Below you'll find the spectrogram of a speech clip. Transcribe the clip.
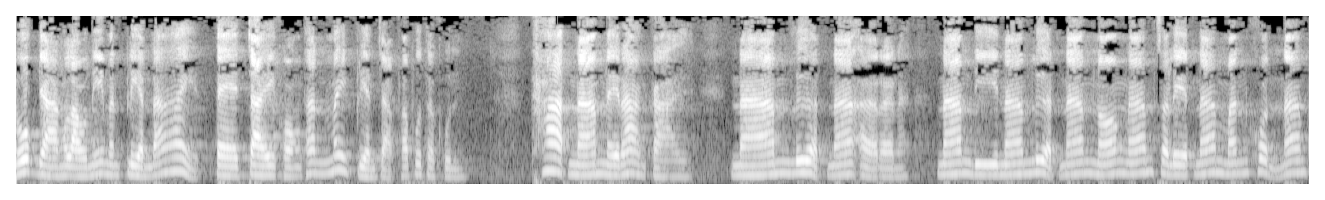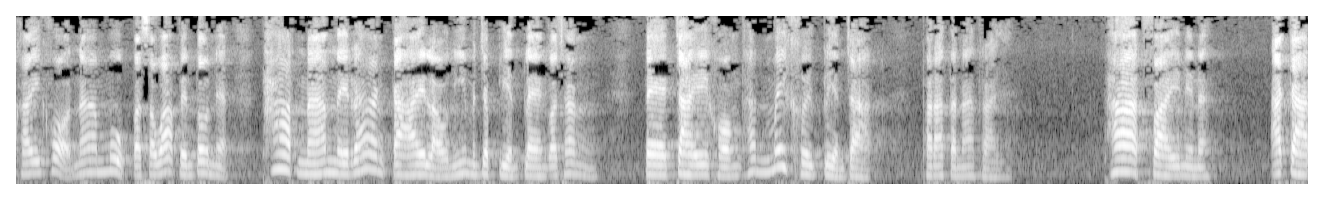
ทุกอย่างเหล่านี้มันเปลี่ยนได้ แต่ใจของท่านไม่เปลี่ยนจากพระพุทธคุณธาตุน้ำในร่างกาย น้ำเลือดน้ำอะไรนะ น้ำดีน้ำเลือดน้ำน้องน้ำเสลดน้ำมันข้นน้ำไขข้อน้ำมูกปัสสาวะเป็นต้นเนี่ยธาตุน้ำในร่างกายเหล่านี้มันจะเปลี่ยนแปลงก็ช่าง แต่ใจของท่านไม่เคยเปลี่ยนจากพระรัตนตรัยธาตุไฟเนี่ยนะอากาศ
